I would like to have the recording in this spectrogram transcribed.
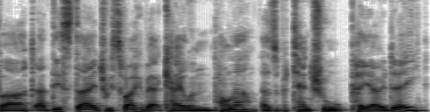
But at this stage, we spoke about Kalyn Ponga as a potential POD.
